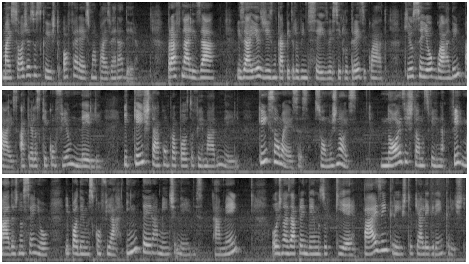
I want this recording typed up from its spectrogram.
mas só Jesus Cristo oferece uma paz verdadeira. Para finalizar, Isaías diz no capítulo 26, versículo 3 e 4, que o Senhor guarda em paz aquelas que confiam nele e quem está com o propósito firmado nele. Quem são essas? Somos nós nós estamos firmadas no Senhor e podemos confiar inteiramente neles. Amém? Hoje nós aprendemos o que é paz em Cristo, que é alegria em Cristo.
